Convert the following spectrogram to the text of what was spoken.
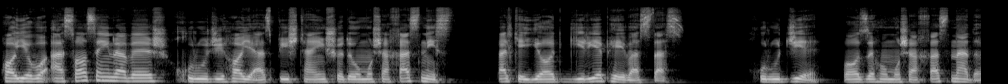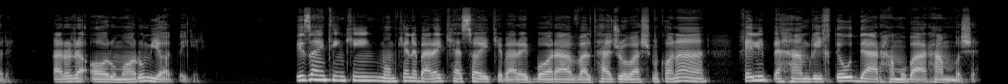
پایه و اساس این روش خروجی های از پیش تعیین شده و مشخص نیست بلکه یادگیری پیوسته است. خروجی واضح و مشخص نداره. قرار آروم آروم یاد بگیریم. دیزاین تینکینگ ممکنه برای کسایی که برای بار اول تجربهش می‌کنن خیلی به هم ریخته و در هم و بر هم باشه.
